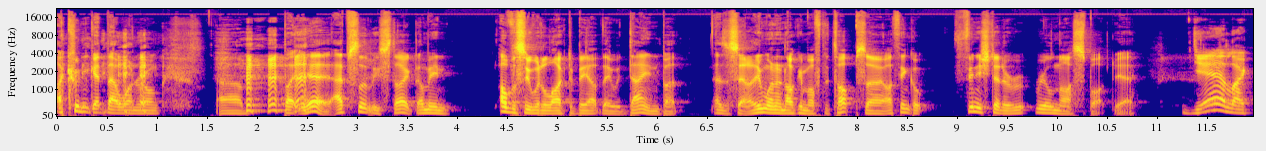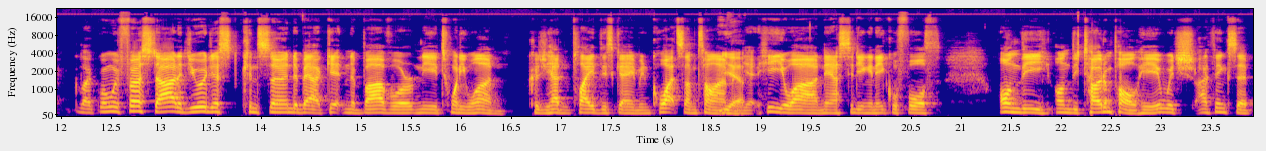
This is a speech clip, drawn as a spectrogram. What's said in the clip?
I couldn't get that one wrong. Um, but yeah, absolutely stoked. I mean, obviously would have liked to be up there with Dane, but as I said, I didn't want to knock him off the top. So I think finished at a r- real nice spot. Yeah. Yeah, like like when we first started, you were just concerned about getting above or near 21 because you hadn't played this game in quite some time, Yeah. and yet here you are now sitting in equal fourth on the on the totem pole here, which I think's a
